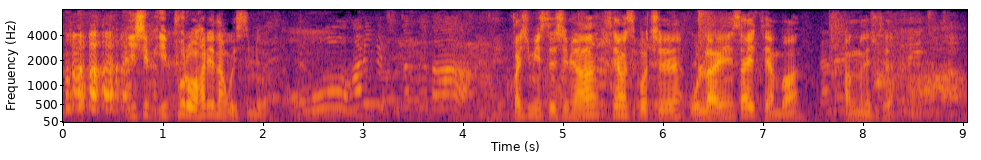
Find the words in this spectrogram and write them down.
22% 할인하고 있습니다. 오 할인율 진짜 세다. 관심 있으시면 세영 스포츠 온라인 사이트에 한번 방문해 주세요. 그레이 추천.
